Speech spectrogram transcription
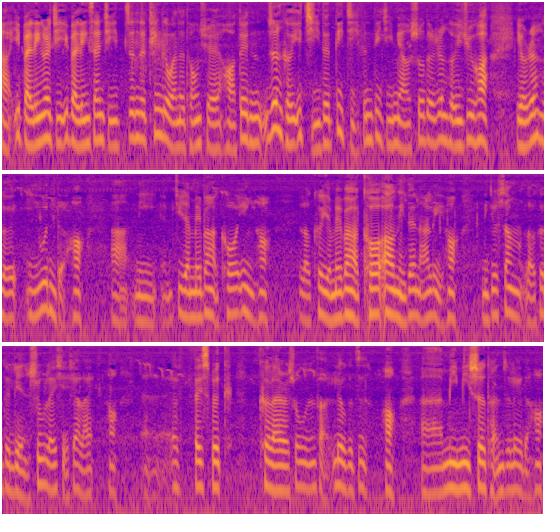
啊，一百零二集、一百零三集，真的听得完的同学，哈，对任何一集的第几分、第几秒说的任何一句话，有任何疑问的，哈，啊，你既然没办法 call in，哈，老客也没办法 call out，你在哪里，哈，你就上老客的脸书来写下来，哈，呃，Facebook 克莱尔说文法六个字，哈，呃，秘密社团之类的，哈。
